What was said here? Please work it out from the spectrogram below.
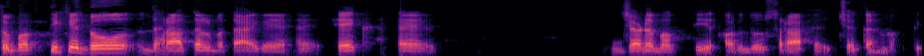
तो भक्ति के दो धरातल बताए गए हैं। एक है जड़ भक्ति और दूसरा है चेतन भक्ति।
